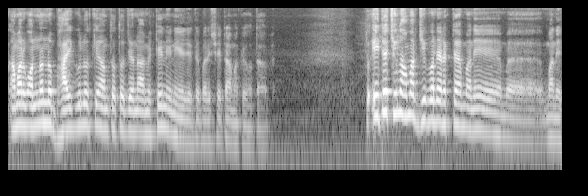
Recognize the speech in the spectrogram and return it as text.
আমার অন্যান্য ভাইগুলোকে অন্তত যেন আমি টেনে নিয়ে যেতে পারি সেটা আমাকে হতে হবে। তো এটা ছিল আমার জীবনের একটা মানে মানে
